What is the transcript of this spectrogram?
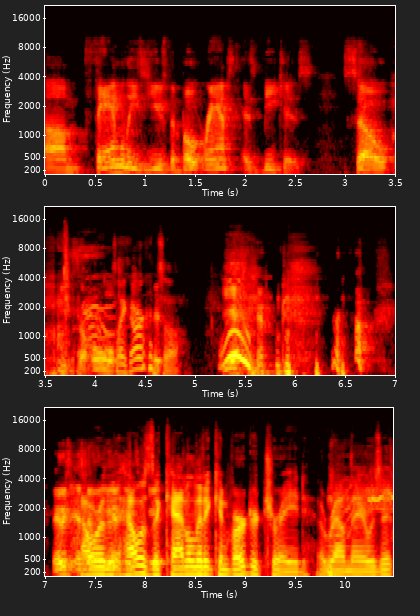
um, families use the boat ramps as beaches. So it's a whole it's like Arkansas. yeah. it was, How a- the it's- how was the catalytic converter trade around there? Was it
